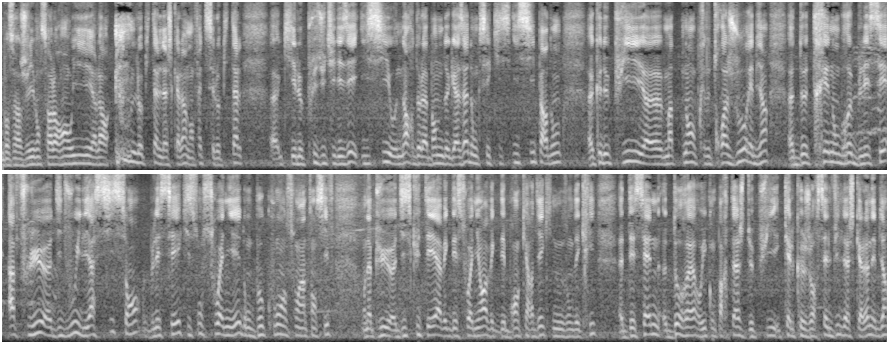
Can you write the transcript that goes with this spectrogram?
Bonsoir Julie, bonsoir Laurent. Oui, alors l'hôpital d'Ashkelon, en fait, c'est l'hôpital euh, qui est le plus utilisé ici au nord de la bande de Gaza. Donc c'est ici, pardon, euh, que depuis euh, maintenant près de trois jours, eh bien, de très nombreux blessés affluent. Dites-vous, il y a 600 blessés qui sont soignés, dont beaucoup en soins intensifs. On a pu discuter avec des soignants, avec des brancardiers qui nous ont décrit des scènes d'horreur, oui, qu'on partage depuis quelques jours. Cette ville d'Ashkelon, eh bien,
